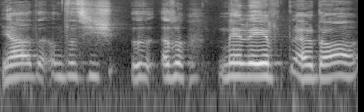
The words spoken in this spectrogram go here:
Ja, und das ist, also man lernt auch da,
